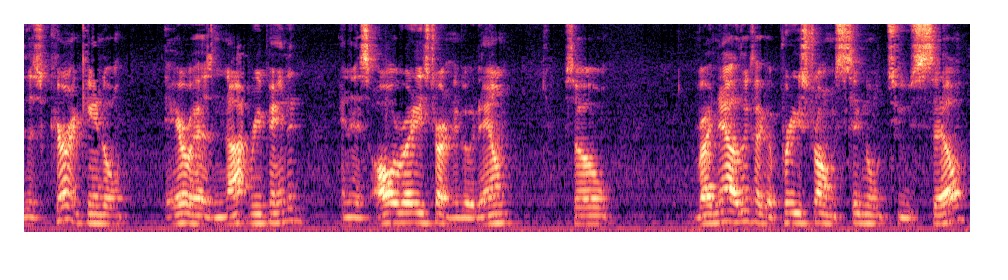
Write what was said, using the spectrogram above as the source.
this current candle, the arrow has not repainted and it's already starting to go down. So right now it looks like a pretty strong signal to sell.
